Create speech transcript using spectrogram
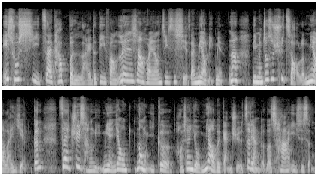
一出戏在它本来的地方，类似像《还阳记》是写在庙里面，那你们就是去找了庙来演，跟在剧场里面要弄一个好像有庙的感觉，这两个的差异是什么？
